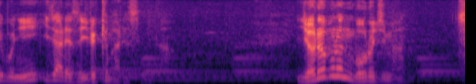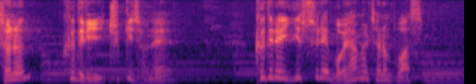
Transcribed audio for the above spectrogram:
이분이 이 자리에서 이렇게 말했습니다. 여러분은 모르지만 저는 그들이 죽기 전에 그들의 입술의 모양을 저는 보았습니다.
